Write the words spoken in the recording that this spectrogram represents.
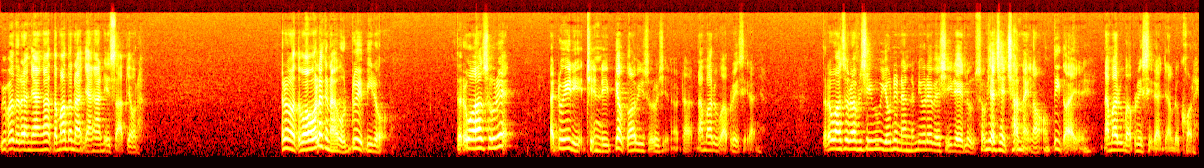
ဝိပဿနာဉာဏ်ကသမထနာဉာဏ်ကနေစပြောတာအဲ့တော့သဘောလက္ခဏာကိုတွေ့ပြီးတော့တရားဆိုတဲ့အတွေးတွေအထင်တွေပျောက်သွားပြီဆိုလို့ရှိရင်တော့ဒါနာမရူပပြိစေရညာ တရားဝါဆိုတာမရှိဘူးယုံနဲ့နာနှမျိုးတည်းပဲရှိတယ်လို့ဆုံးဖြတ်ချက်ချနိုင်လောက်အောင်သိသွားရင်နာမရူပပရိစ္ဆေဒကြံလို့ခေါ်တယ်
